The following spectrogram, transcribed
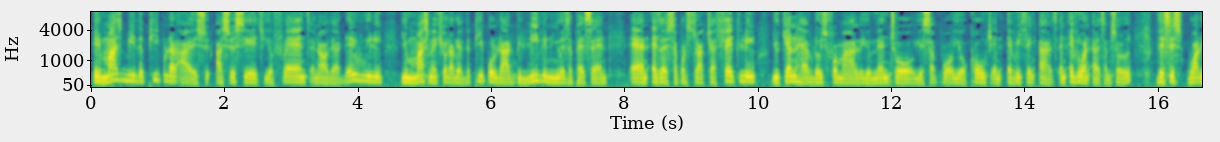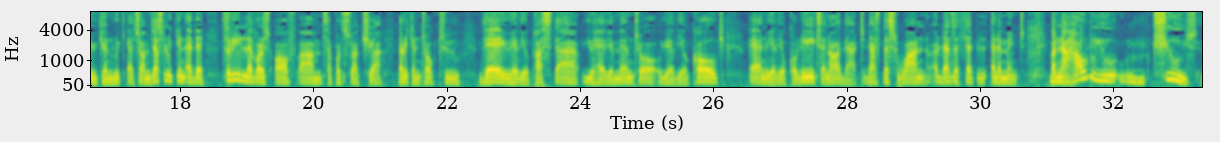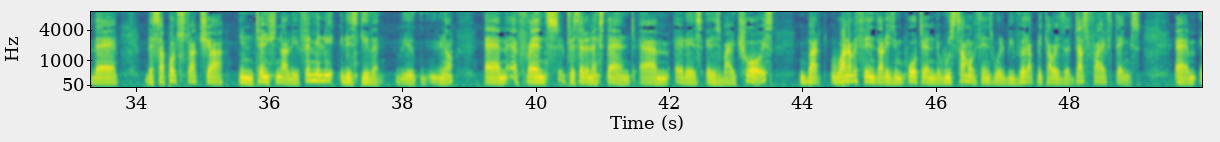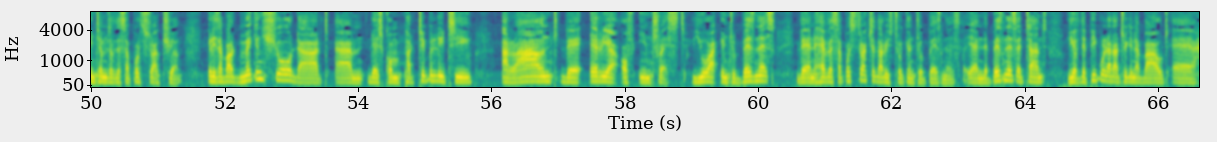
it must be the people that I associate, your friends and all that. They really, you must make sure that you have the people that believe in you as a person and as a support structure. Thirdly, you can have those formal, your mentor, your support, your coach and everything else and everyone else. I'm sorry. This is what you can look at. So I'm just looking at the three levels of um, support structure that you can talk to. There you have your pastor, you have your mentor, you have your coach, and you have your colleagues and all that that's that's one that's a third element but now how do you choose the the support structure intentionally family it is given you, you know um uh, friends to a certain extent um it is it is by choice but one of the things that is important which some of the things will be very applicable is just five things um in terms of the support structure it is about making sure that um there's compatibility around the area of interest. You are into business, then have a support structure that is talking to business. And the business at times, you have the people that are talking about uh,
